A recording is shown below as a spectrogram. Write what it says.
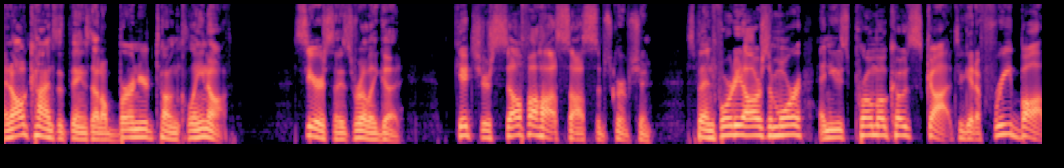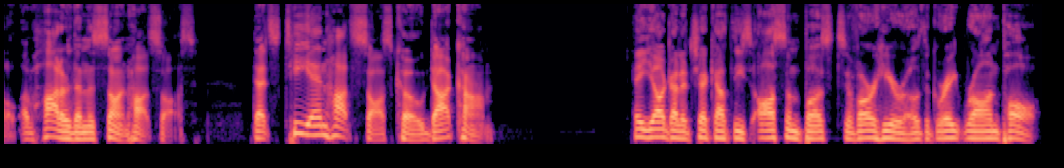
and all kinds of things that'll burn your tongue clean off. Seriously, it's really good. Get yourself a hot sauce subscription. Spend $40 or more and use promo code SCOTT to get a free bottle of Hotter Than the Sun hot sauce. That's tnhotsauceco.com. Hey, y'all got to check out these awesome busts of our hero, the great Ron Paul.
